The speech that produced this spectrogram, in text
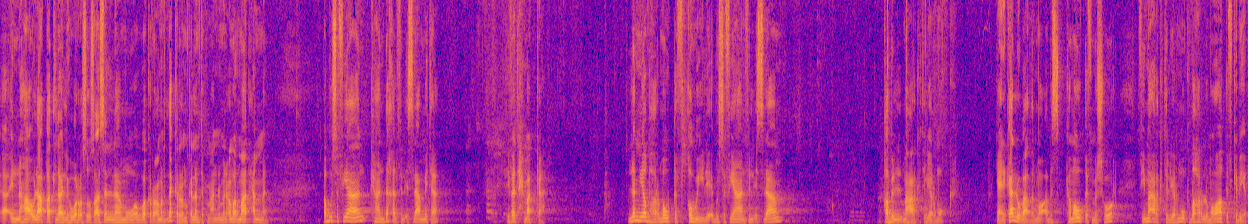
آه، إن هؤلاء قتلى اللي هو الرسول صلى الله عليه وسلم وابو بكر وعمر. تذكروا لما كلمتكم عنه من عمر ما تحمل. أبو سفيان كان دخل في الإسلام متى؟ في فتح مكة. لم يظهر موقف قوي لأبو سفيان في الإسلام قبل معركة اليرموك يعني كان له بعض المواقف بس كموقف مشهور في معركة اليرموك ظهر له مواقف كبيرة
